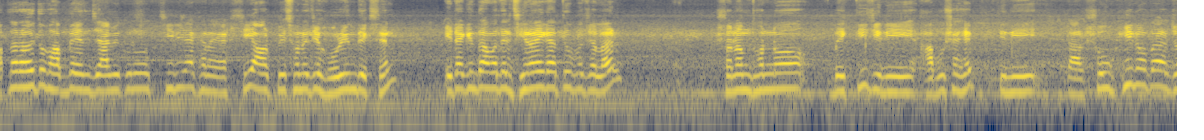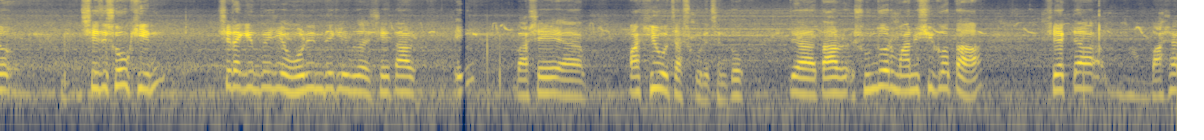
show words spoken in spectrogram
আপনারা হয়তো ভাববেন যে আমি কোনো চিড়িয়াখানায় আসছি, আমার পেছনে যে হরিণ দেখছেন, এটা কিন্তু আমাদের ঝিনাইগাতি উপজেলার স্বনামধন্য ব্যক্তি যিনি আবু সাহেব। তিনি তার শৌখিনতার সে যে শৌখিন, সেটা কিন্তু এই যে হরিণ দেখলে বোঝা সে তার এই বা সে পাখিও চাষ করেছেন। তো, তার সুন্দর মানসিকতা, সে একটা বাসা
